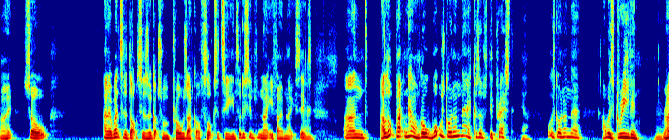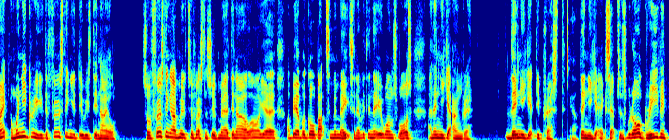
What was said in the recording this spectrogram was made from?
right? So, and I went to the doctors, I got some Prozac or Fluoxetine. So this is 95, 96. Mm. And I look back now and go, what was going on there? Because I was depressed. Yeah. What was going on there? I was grieving, mm. right? And when you grieve, the first thing you do is denial. So the first thing I've moved to Weston-super-Mare, denial, oh yeah, I'll be able to go back to my mates and everything that it once was. And then you get angry. Then you get depressed. Yeah. Then you get acceptance. We're all grieving.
